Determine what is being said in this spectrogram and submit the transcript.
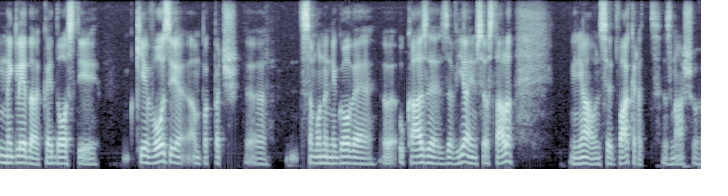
ne gleda, kaj dosti, kje vozi, ampak pač uh, samo na njegove uh, ukaze, zavija in vse ostalo. In ja, on se je dvakrat znašel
